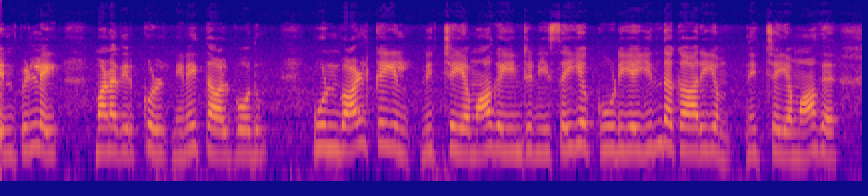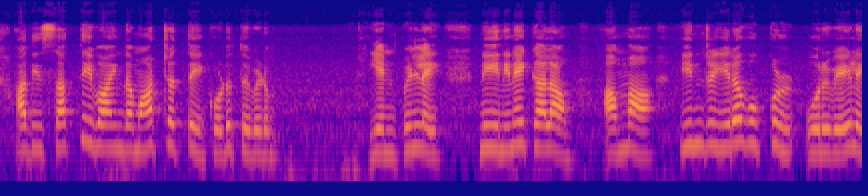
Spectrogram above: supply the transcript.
என் பிள்ளை மனதிற்குள் நினைத்தால் போதும். உன் வாழ்க்கையில் நிச்சயமாக இன்று நீ செய்யக்கூடிய இந்த காரியம் நிச்சயமாக அதிசக்தி வாய்ந்த மாற்றத்தை கொடுத்துவிடும். என் பிள்ளை நீ நினைக்கலாம் அம்மா இன்று இரவுக்குள் ஒருவேளை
